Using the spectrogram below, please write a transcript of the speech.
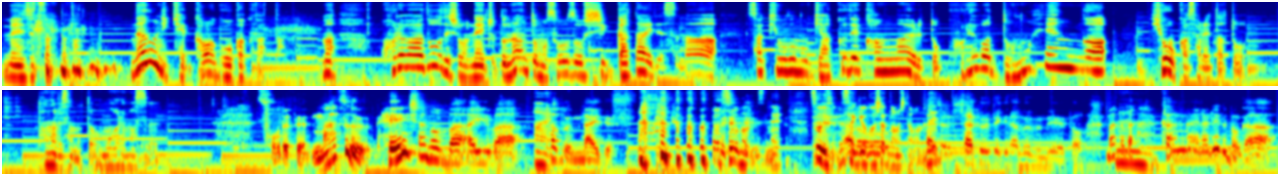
面接だったと。なのに結果は合格だった。まあこれはどうでしょうね。ちょっと何とも想像しがたいですが、先ほどの逆で考えると、これはどの辺が評価されたと、田辺さんだと思われます？そうですね。まず、弊社の場合ははい多分ないです。そうなんですね。そうですね。先ほどおっしゃってましたもんね社風的な部分で言うと。まあ、ただ、うん考えられるのが、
